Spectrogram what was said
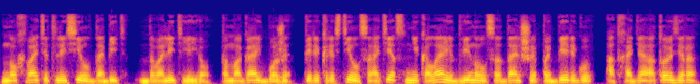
но хватит ли сил добить, довалить ее? Помогай Боже. Перекрестился отец Николай и двинулся дальше по берегу, отходя от озера,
